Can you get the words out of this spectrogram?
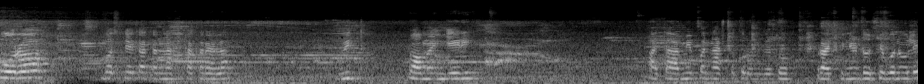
पोरं बसले का तर नाश्ता करायला? With Tom and Jerry. आता आम्ही पण नाश्ता करून घेतो. प्राचीने डोसे बनवले.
